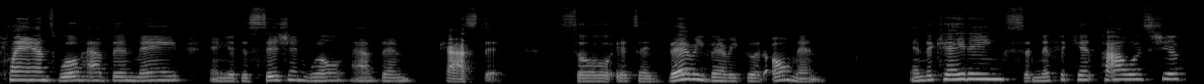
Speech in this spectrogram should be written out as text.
plans will have been made and your decision will have been casted. So it's a very, very good omen, indicating significant power shift.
